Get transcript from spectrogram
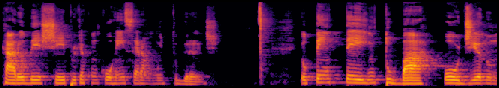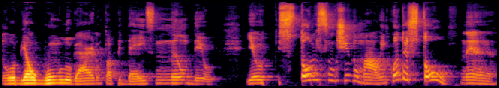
Cara, eu deixei porque a concorrência era muito grande. Eu tentei entubar o OG no Noob em algum lugar no top 10, não deu. E eu estou me sentindo mal. Enquanto eu estou, né,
